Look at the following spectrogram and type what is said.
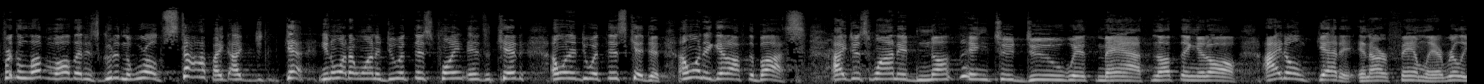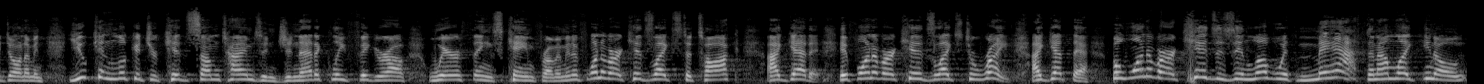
for the love of all that is good in the world, stop. I, I get, you know what I want to do at this point as a kid? I want to do what this kid did. I want to get off the bus. I just wanted nothing to do with math, nothing at all. I don't get it in our family. I really don't. I mean, you can look at your kids sometimes and genetically figure out where things came from. I mean, if one of our kids likes to talk, I get it. If one of our kids likes to write, I get that. But one of our kids is in love with math, and I'm like, you know,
